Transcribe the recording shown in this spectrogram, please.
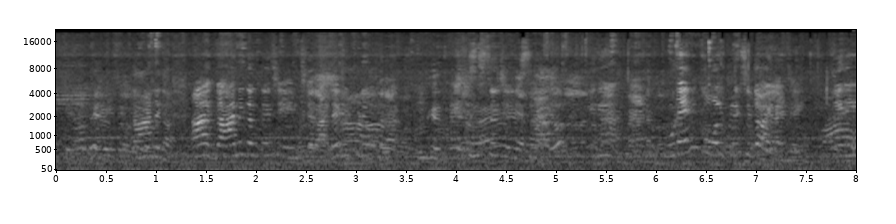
ఓకే, ఓకే. గానుగ. ఆ గానుగలతో చేయించేవాళ్ళు. ఇప్పుడు చేస్తున్నారు. ఇది వుడెన్ కోల్ ప్రెస్డ్ ఆయిల్ అండి. ఇది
